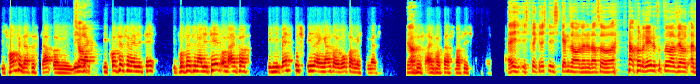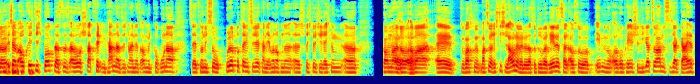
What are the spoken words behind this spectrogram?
ich hoffe, dass es klappt. Und wie ich gesagt, auch. die Professionalität, die Professionalität und einfach gegen die besten Spieler in ganz Europa mich zu messen. Ja. Das ist einfach das, was ich Ey, ich, ich krieg richtig Gänsehaut, wenn du das so davon redest und sowas. Also ich habe auch richtig Bock, dass das auch stattfinden kann. Also ich meine jetzt auch mit Corona ist ja jetzt noch nicht so hundertprozentig sicher, kann ja immer noch ein äh, Strich durch die Rechnung äh, kommen. Also, ja, ja. aber ey, du machst mir, machst mir richtig Laune, wenn du das so drüber redest, halt auch so eben eine europäische Liga zu haben, ist sicher geil.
